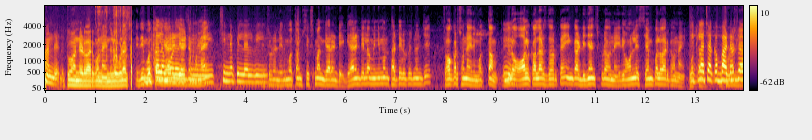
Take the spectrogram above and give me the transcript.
hundred two hundred వరకు ఉన్నాయి. ఇందులో కూడా ఇది మొత్తం గ్యారంటీ ఐటమ్ ఉన్నాయి చిన్న పిల్లలవి. చూడండి ఇది మొత్తం సిక్స్ మంత్ గ్యారంటీ గ్యారంటీలో మినిమం థర్టీ రూపీస్ నుంచి చోకర్స్ ఉన్నాయి ఇది మొత్తం. ఇందులో ఆల్ కలర్స్ దొరుకుతాయి ఇంకా డిజైన్స్ కూడా ఉన్నాయి. ఇది ఓన్లీ సింపుల్ వరకు ఉన్నాయి. ఇట్లా చక్క butterfly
